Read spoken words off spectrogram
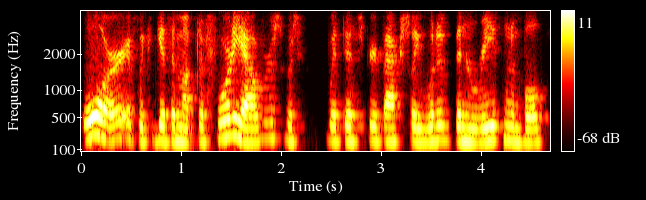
Or if we could get them up to 40 hours, which with this group actually would have been reasonable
